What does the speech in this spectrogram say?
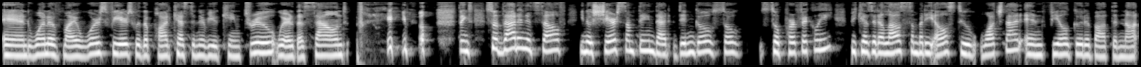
and one of my worst fears with a podcast interview came true where the sound, you know, things. So that in itself, you know, share something that didn't go so so perfectly because it allows somebody else to watch that and feel good about the not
